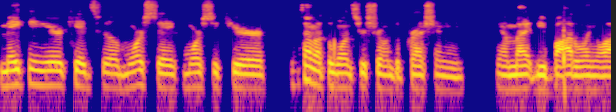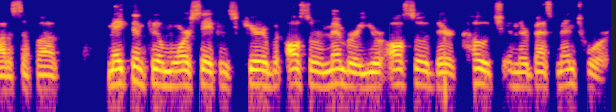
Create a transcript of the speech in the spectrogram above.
making your kids feel more safe, more secure. I'm talking about the ones who are showing depression, you know, might be bottling a lot of stuff up. Make them feel more safe and secure, but also remember you're also their coach and their best mentor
